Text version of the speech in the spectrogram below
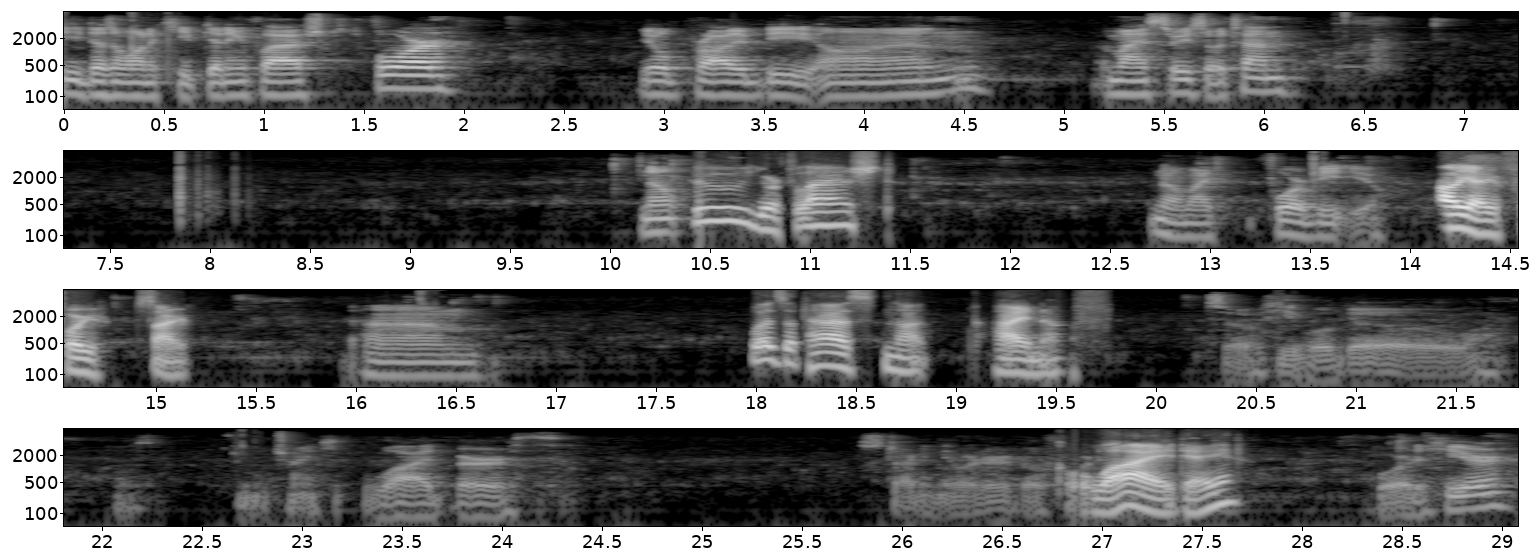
he doesn't want to keep getting flashed. Four. You'll probably be on a minus three, so a ten. No, Two, you're flashed. no, my four beat you. Oh, yeah, for you. Sorry. Um, Was a pass not high enough? so he will go. Try and keep wide berth. Starting the order, go Go four, wide, eh? four to here.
